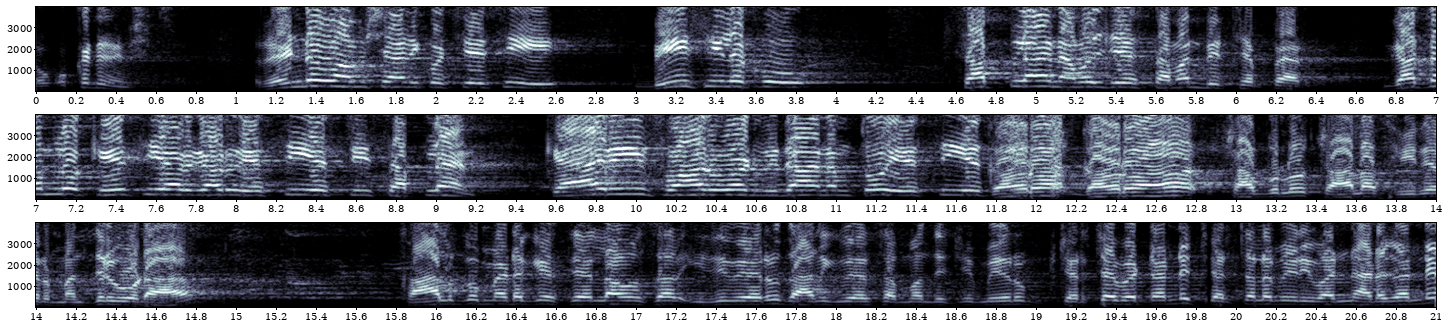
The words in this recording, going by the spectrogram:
ఒకటి నిమిషం సార్. రెండవ అంశానికి వచ్చేసి బీసీలకు సప్లాన్ అమలు చేస్తామని మీరు చెప్పారు. గతంలో కేసీఆర్ గారు SC ST sub plan. Carry forward విధానంతో ఎస్సీ గౌరవ ఎస్టీ గౌరవ సభ్యులు చాలా సీనియర్ మంత్రి కూడా. కాలుకు మెడకేస్తే ఎలా ఉంది సార్? ఇది వేరు దానికి వేరు సంబంధించి. మీరు చర్చ పెట్టండి చర్చలో మీరు ఇవన్నీ అడగండి.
